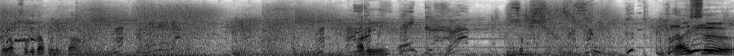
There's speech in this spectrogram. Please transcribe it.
또 약속이다 보니까. 아비. 나이스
